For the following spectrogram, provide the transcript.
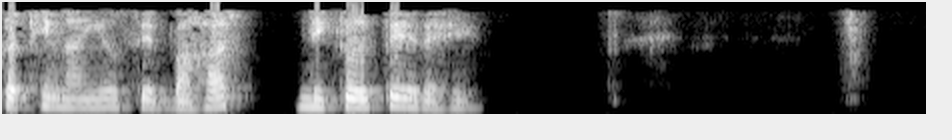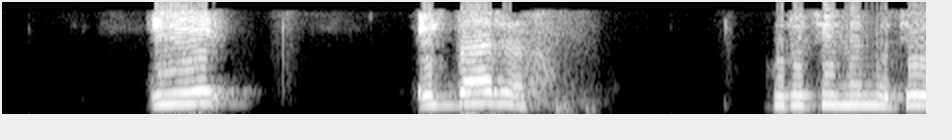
कठिनाइयों से बाहर निकलते रहे। ये एक बार गुरुजी ने मुझे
